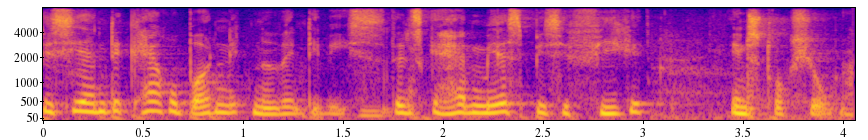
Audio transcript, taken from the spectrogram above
Det siger han, det kan robotten ikke nødvendigvis. Den skal have mere specifikke instruktioner.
